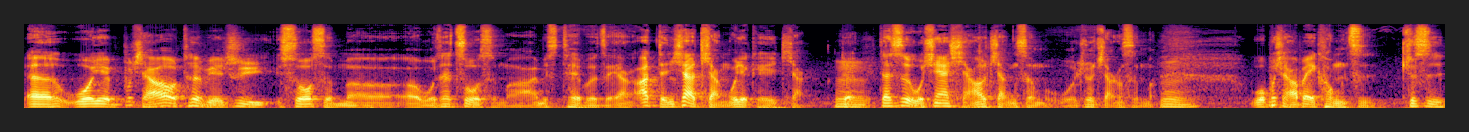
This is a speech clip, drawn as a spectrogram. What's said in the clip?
呃，我也不想要特别去说什么，呃，我在做什么啊，mistake 怎样啊？等一下讲我也可以讲，对。但是我现在想要讲什么，我就讲什么。嗯，我不想要被控制，就是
